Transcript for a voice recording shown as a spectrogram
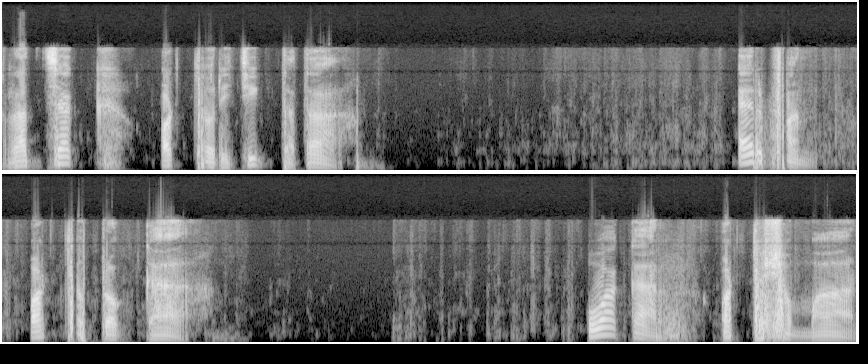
রাজ্জাক অর্থ রিচিক দাতা এরফান অর্থ প্রজ্ঞা। ওয়াকার অর্থ সম্মান।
